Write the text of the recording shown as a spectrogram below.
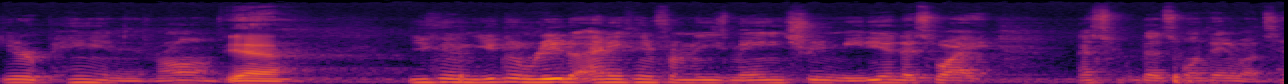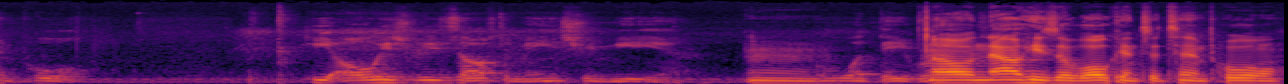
Your opinion is wrong. yeah. You can you can read anything from these mainstream media. That's why that's that's one thing about Tim Pool. He always reads off the mainstream media mm. and what they wrote. Oh, now he's awoken to Tim Pool.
